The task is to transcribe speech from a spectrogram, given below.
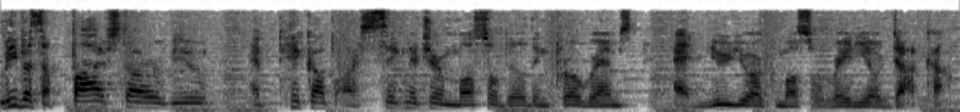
Leave us a five star review and pick up our signature muscle building programs at NewYorkMuscleRadio.com.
